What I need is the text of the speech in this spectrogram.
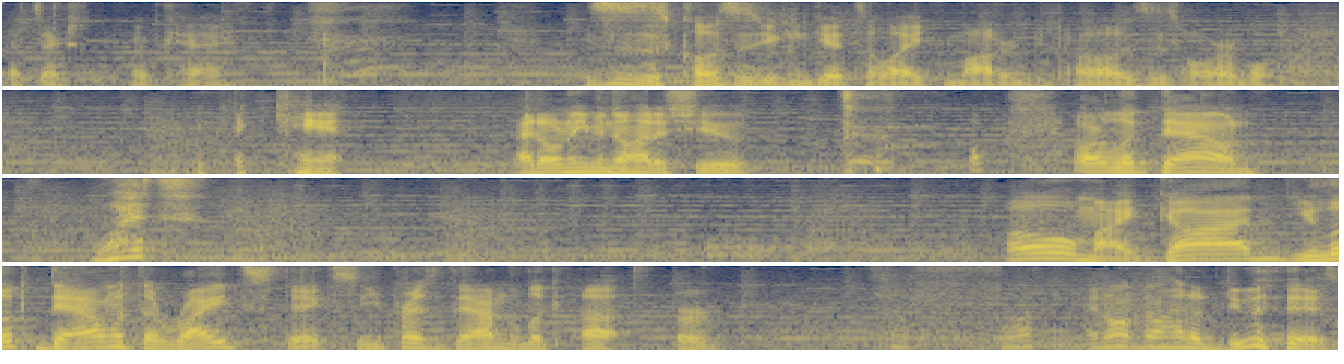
That's actually... Okay. this is as close as you can get to, like, modern... Oh, this is horrible. I, I can't... I don't even know how to shoot. or look down. What? Oh my god. You look down with the right stick, so you press down to look up, or fuck? I don't know how to do this.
